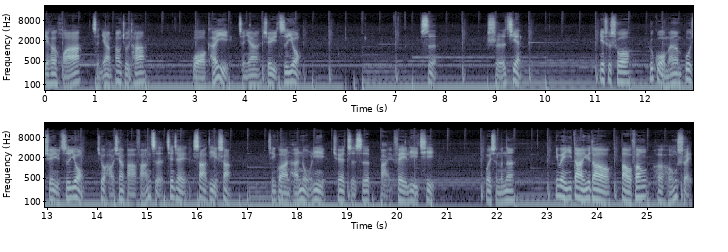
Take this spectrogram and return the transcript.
耶和华怎样帮助他？我可以怎样学以致用？四、实践。意思说，如果我们不学以致用，就好像把房子建在沙地上，尽管很努力，却只是白费力气。为什么呢？因为一旦遇到暴风和洪水，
